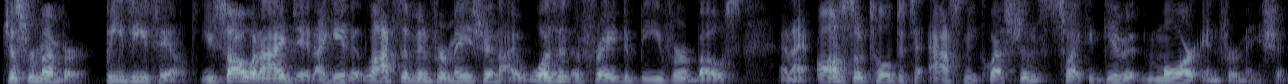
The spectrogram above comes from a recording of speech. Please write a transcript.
Just remember, be detailed. You saw what I did. I gave it lots of information. I wasn't afraid to be verbose. And I also told it to ask me questions so I could give it more information.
